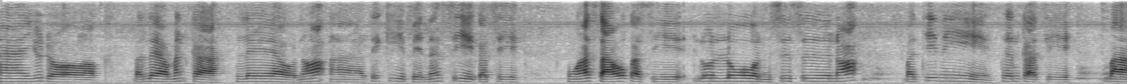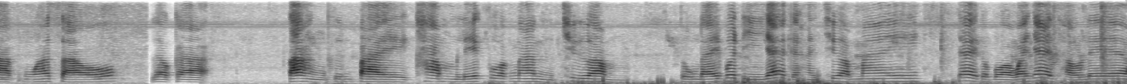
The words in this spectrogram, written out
ง่ายอยู่ดอกบัดแล้วมันก็แล้วเนาะอ่าตะกี้เป็นจังซี่ก็สิหัวเสาก็สิโลนๆซื่อๆเนาะบัดที่นี่เพิ่นก็สิบากหัวเสา แล้วก็ตั้งขึ้นไปค้ำเล็กพวกนั้นเชื่อม ตรงใดบ่ดีย่าก็ให้เชื่อมไหม ย่ายก็บอกว่าย่ายเฒ่าแล้ว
